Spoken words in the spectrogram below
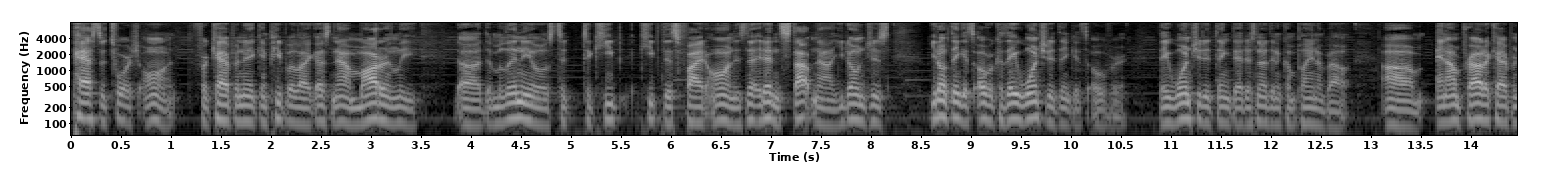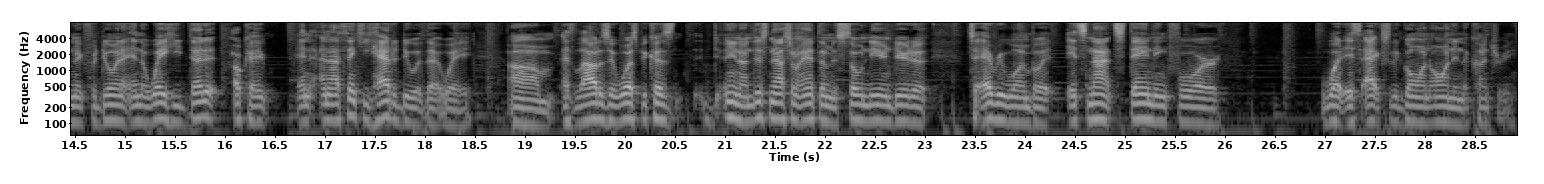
passed the torch on for Kaepernick and people like us now modernly uh, the millennials to, to keep keep this fight on. It's, it doesn't stop now. You don't just you don't think it's over because they want you to think it's over. They want you to think that there's nothing to complain about. Um, and I'm proud of Kaepernick for doing it and the way he did it. Okay, and and I think he had to do it that way, um, as loud as it was, because you know this national anthem is so near and dear to to everyone, but it's not standing for what is actually going on in the country.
